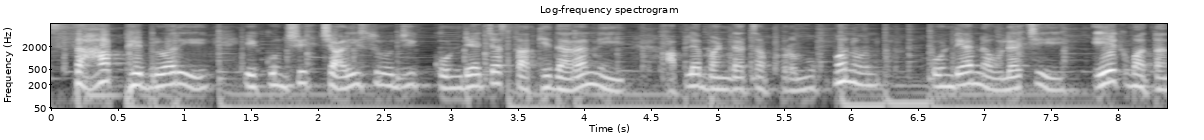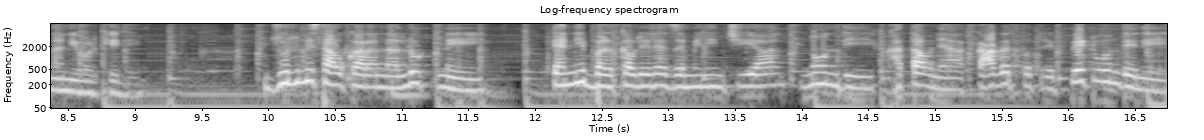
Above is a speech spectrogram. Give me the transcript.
सहा फेब्रुवारी एकोणीसशे चाळीस रोजी कोंड्याच्या साथीदारांनी आपल्या बंडाचा प्रमुख म्हणून कोंड्या नवल्याची एक मतानं निवड केली. जुलमी सावकारांना लुटणे त्यांनी बळकावलेल्या जमिनींची या नोंदी खतावण्या कागदपत्रे पेटवून देणे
